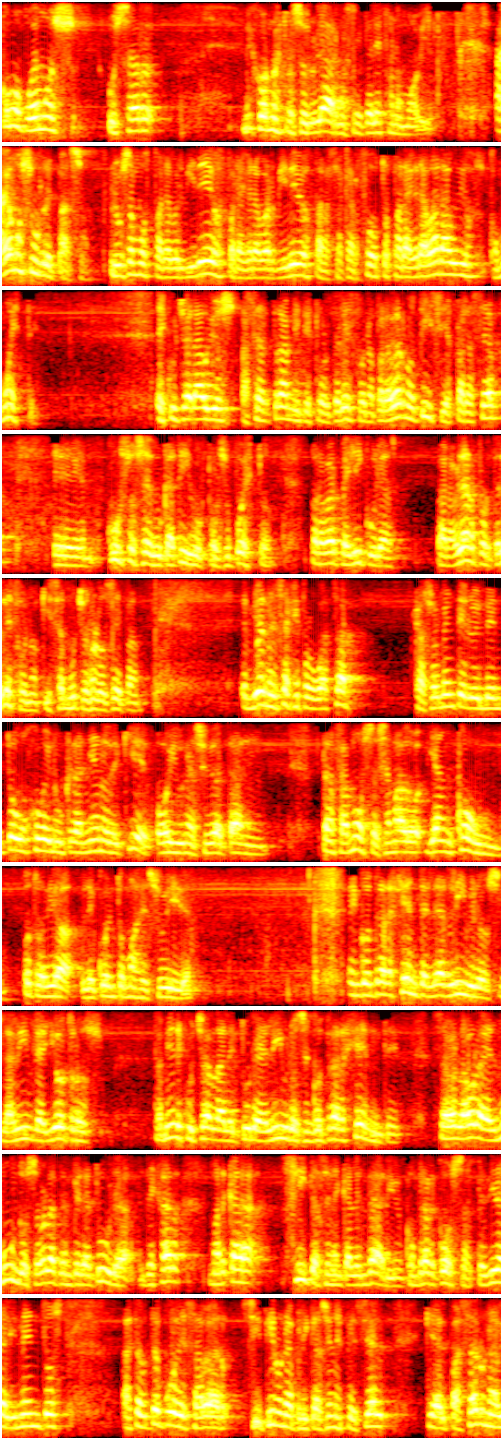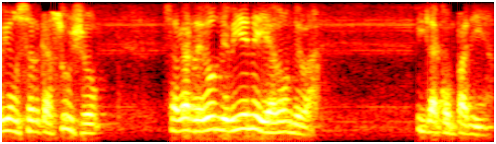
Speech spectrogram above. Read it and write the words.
¿Cómo podemos usar mejor nuestro celular, nuestro teléfono móvil? Hagamos un repaso. Lo usamos para ver videos, para grabar videos, para sacar fotos, para grabar audios como este. Escuchar audios, hacer trámites por teléfono, para ver noticias, para hacer eh, cursos educativos, por supuesto, para ver películas, para hablar por teléfono, quizá muchos no lo sepan. Enviar mensajes por WhatsApp, casualmente lo inventó un joven ucraniano de Kiev, hoy una ciudad tan tan famosa llamado Jan Koum. Otro día le cuento más de su vida. Encontrar gente, leer libros, la Biblia y otros. También escuchar la lectura de libros, encontrar gente, saber la hora del mundo, saber la temperatura, dejar marcadas citas en el calendario, comprar cosas, pedir alimentos. Hasta usted puede saber, si tiene una aplicación especial, que al pasar un avión cerca suyo, saber de dónde viene y a dónde va. Y la compañía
